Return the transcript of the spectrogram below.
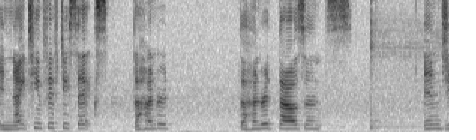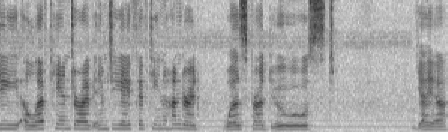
In 1956, the hundred the hundred thousandth MG, a left-hand drive MGA 1500, was produced. Yeah, yeah.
